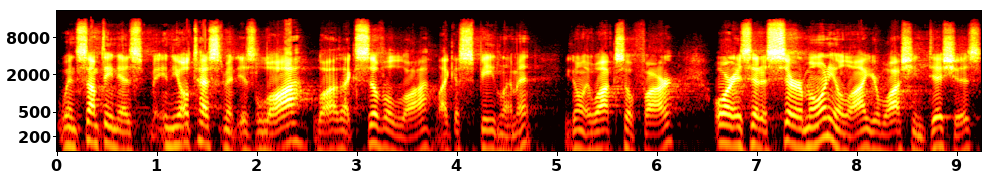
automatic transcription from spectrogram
when something is, in the Old Testament, is law, law like civil law, like a speed limit? You can only walk so far. Or is it a ceremonial law? You're washing dishes.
